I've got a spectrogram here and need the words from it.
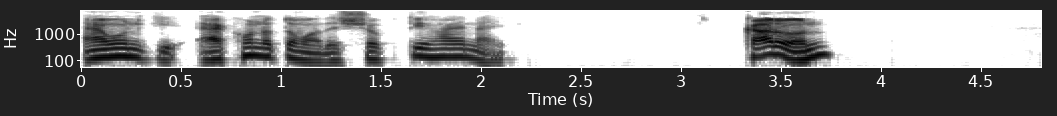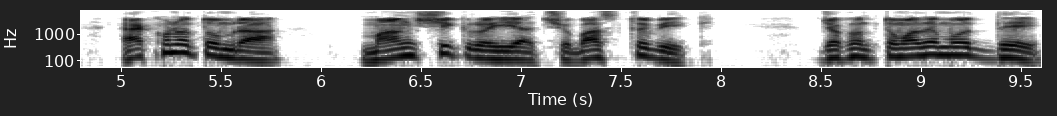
এমনকি এখনও তোমাদের শক্তি হয় নাই। কারণ, এখনও তোমরা মাংসিক রহিয়াছ, বাস্তবিক। যখন তোমাদের মধ্যে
